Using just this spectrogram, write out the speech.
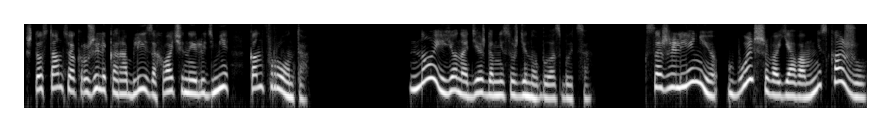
что станцию окружили корабли, захваченные людьми конфронта. Но ее надеждам не суждено было сбыться. К сожалению, большего я вам не скажу.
